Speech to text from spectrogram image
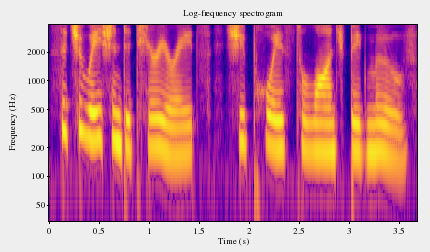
Situation deteriorates, Xi poised to launch big move.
